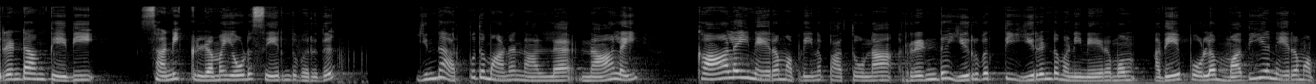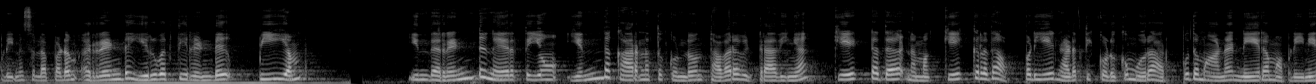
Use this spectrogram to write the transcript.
இரண்டாம் தேதி சனிக்கிழமையோடு சேர்ந்து வருது. இந்த அற்புதமான நாளில் நாளை காலை நேரம் அப்படின்னு பார்த்தோன்னா ரெண்டு இருபத்தி இரண்டு மணி நேரமும் அதே போல் மதிய நேரம் அப்படின்னு சொல்லப்படும் ரெண்டு இருபத்தி ரெண்டு பிஎம் இந்த ரெண்டு நேரத்தையும் எந்த காரணத்து கொண்டும் தவற விட்டுறாதீங்க. கேட்டதை நம்ம கேட்குறத அப்படியே நடத்தி கொடுக்கும் ஒரு அற்புதமான நேரம் அப்படின்னே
